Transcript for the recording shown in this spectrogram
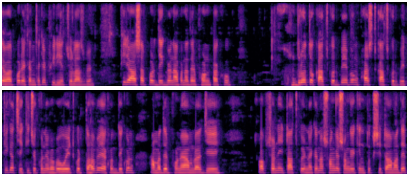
দেওয়ার পর এখান থেকে ফিরিয়ে চলে আসবেন। ফিরে আসার পর দেখবেন আপনাদের ফোনটা খুব দ্রুত কাজ করবে এবং ফাস্ট কাজ করবে, ঠিক আছে? কিছুক্ষণ এভাবে ওয়েট করতে হবে। এখন দেখুন, আমাদের ফোনে আমরা যে অপশনেই টাচ করি না কেন, সঙ্গে সঙ্গে কিন্তু সেটা আমাদের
